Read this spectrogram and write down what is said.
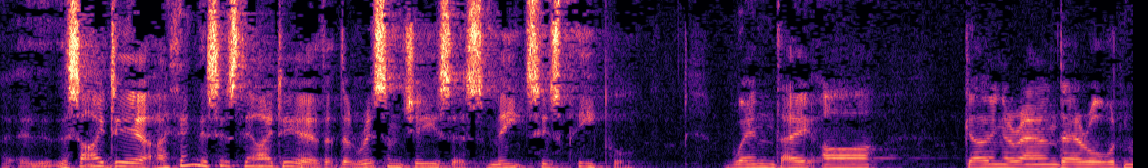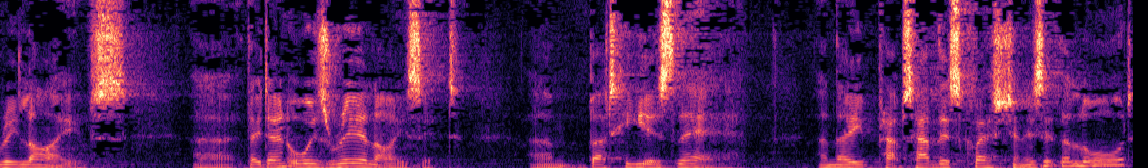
This idea, I think this is the idea that the risen Jesus meets his people when they are going around their ordinary lives. Uh, they don't always realize it, um, but He is there. And they perhaps have this question Is it the Lord?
